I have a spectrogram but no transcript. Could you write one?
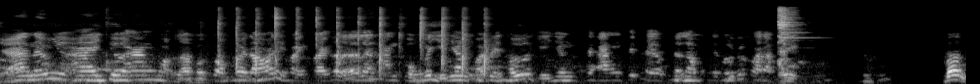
Dạ nếu như ai chưa ăn hoặc là vẫn còn hơi đói thì hoàn toàn có thể lên ăn cùng với dị nhân bởi vì thứ dị nhân sẽ ăn tiếp theo sẽ là một cái thứ rất là đặc biệt. vâng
